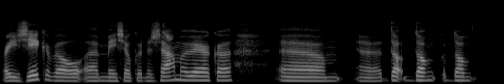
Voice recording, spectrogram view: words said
waar je zeker wel uh, mee zou kunnen samenwerken. Um, uh, dan, dan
